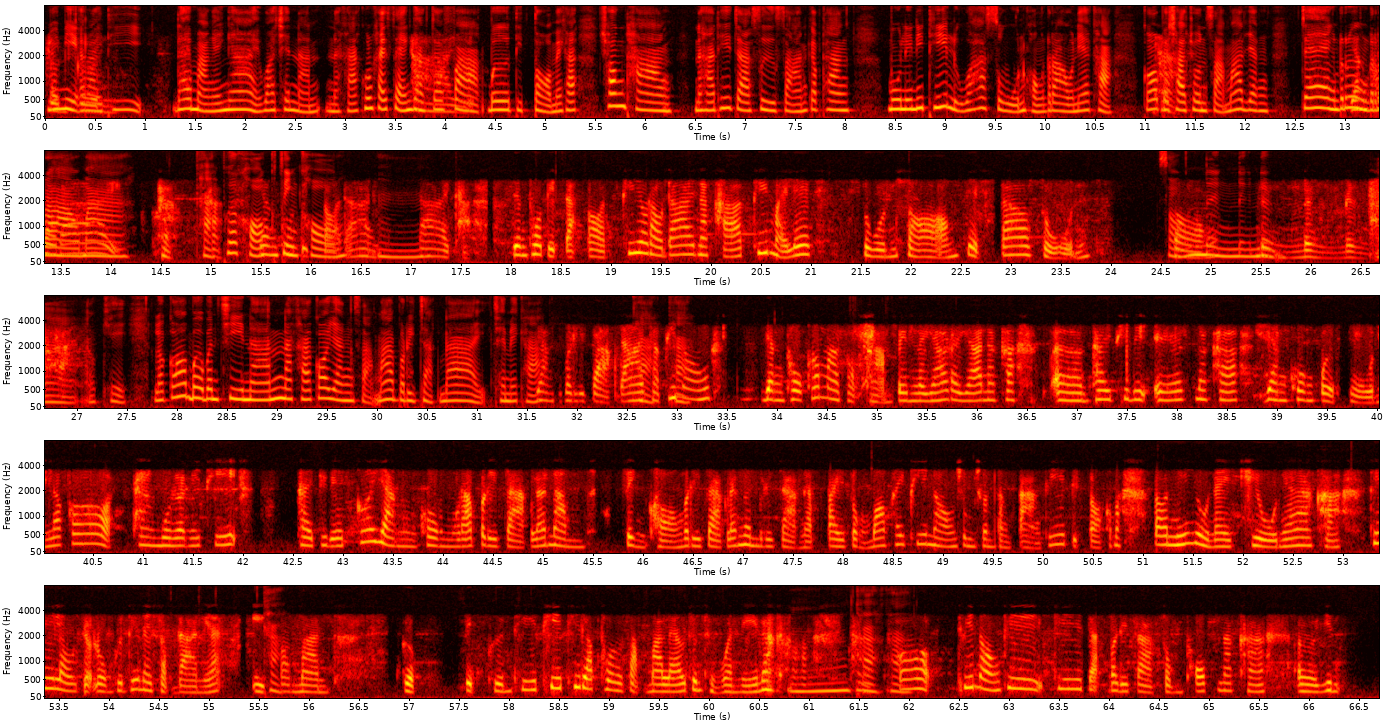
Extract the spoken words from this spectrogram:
ไม่มีจนเกินอะไรที่ได้มาง่าย ๆ ว่าเช่นนั้นนะคะ คุณไขแสงอยากจะใช่ฝากเบอร์ติดต่อไหมคะ ช่องทางนะคะ ที่จะสื่อสารกับทางมูลนิธิหรือว่าศูนย์ของเราเนี่ยค่ะ ก็ประชาชนสามารถยังแจ้งเรื่องยังโทรราวมาได้ค่ะค่ะค่ะ เพื่อขอยังโทรสิ่งติดของต่อได้อืมได้ค่ะ ยังโทรติดต่อที่เราได้นะคะ ที่หมายเลข 0 2 7 9 0 สองหนึ่งหนึ่งหนึ่ง1 1 1อ่าโอเค แล้วก็เบอร์บัญชีนั้นนะคะ ก็ยังสามารถบริจาคได้ใช่ไหมคะ ยังบริจาคได้ค่ะ พี่น้องยังโทรเข้ามาสอบถามเป็นระยะระยะนะคะไทย PBS นะคะ ยังคงเปิดศูนย์แล้วก็ทางมูลนิธิไทย PBS ก็ยังคงรับบริจาคและนำ สิ่งของบริจาคและเงินบริจาคเนี่ยไปส่งมอบให้พี่น้องชุมชนต่างๆ ที่ติดต่อเข้ามา ตอนนี้อยู่ในคิวเนี่ยนะคะ ที่เราจะลงพื้นที่ในสัปดาห์เนี้ยอีกค่ะประมาณเกือบสิบพื้นที่ที่ที่รับโทรศัพท์มาแล้วจนถึงวันนี้นะคะอืมค่ะค่ะก็พี่น้องที่ที่จะบริจาคสมทบนะคะ เออยิน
